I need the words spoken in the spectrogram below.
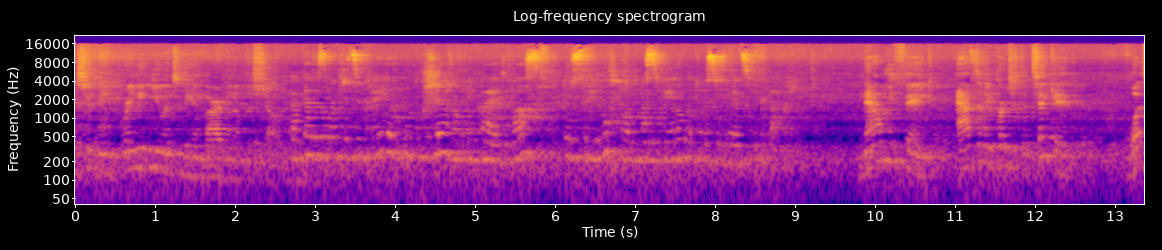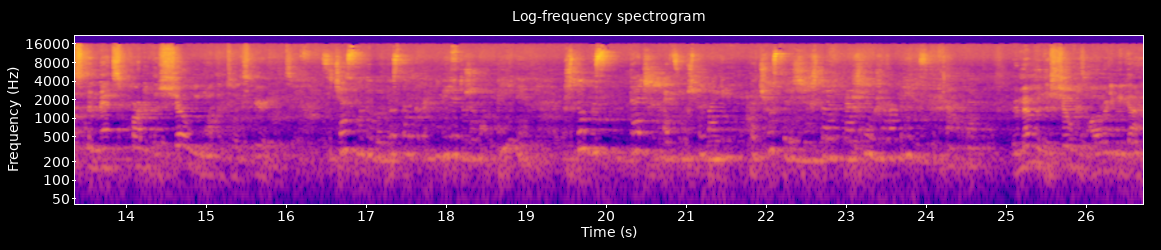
it should be bringing you into the environment of the show. Когда вы смотрите трейлер, он уже вовлекает вас ту среду, в ту атмосферу, которую создает спектакль. Now we think, after they purchase the ticket, what's the next part of the show we want them to experience? Сейчас мы думаем, после того, как они билет уже купили, что мы дальше хотим, чтобы они почувствовали, что они прошли уже во время спектакля. Remember, the show has already begun.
